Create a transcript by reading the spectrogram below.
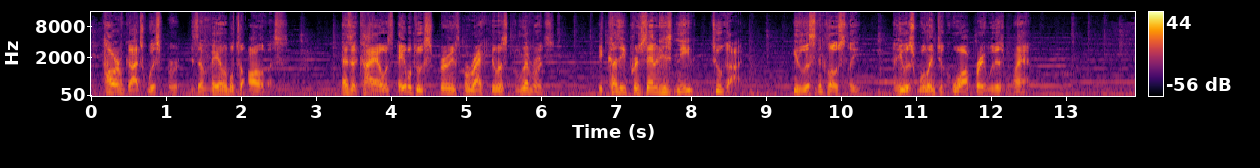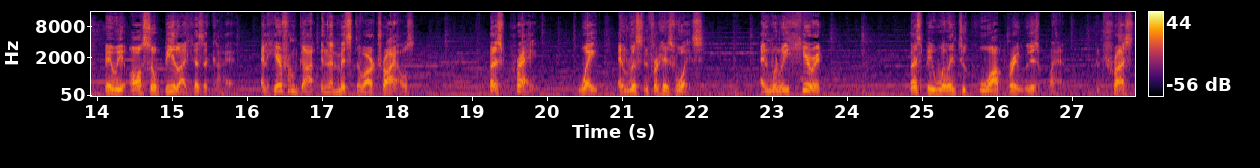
the Power of God's whisper is available to all of us. Hezekiah was able to experience miraculous deliverance because he presented his need to God. He listened closely and he was willing to cooperate with his plan. May we also be like Hezekiah and hear from God in the midst of our trials. Let us pray, wait, and listen for his voice. And when we hear it, let us be willing to cooperate with his plan and trust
